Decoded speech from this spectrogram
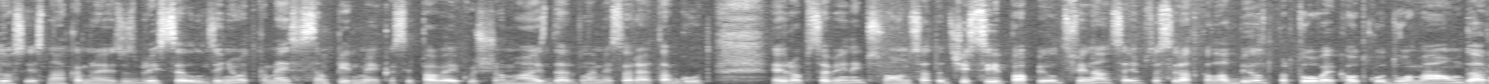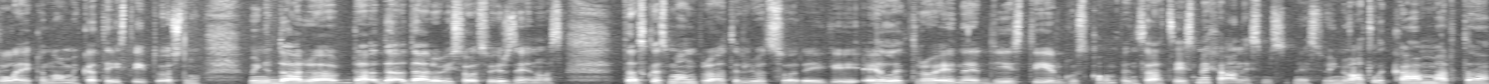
dosies nākamreiz uz Briseli un ziņot, ka mēs esam pirmie, kas ir paveikuši šo mājas darbu, lai mēs varētu apgūt Eiropas Savienības fondus. Tad šis ir papildus finansējums. Tas ir atkal atbildi par to, vai kaut ko domā un dara, lai ekonomika attīstītos. Nu, viņu dara da, da, dara visos virzienos. Tas, kas manuprāt ir ļoti svarīgi, ir elektroenerģijas tirgus kompensācijas mehānisms. Mēs viņu atlikām martā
